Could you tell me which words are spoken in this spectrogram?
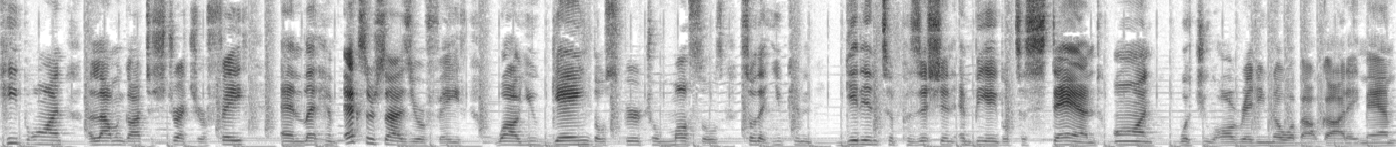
keep on allowing God to stretch your faith and let Him exercise your faith while you gain those spiritual muscles. So that you can get into position and be able to stand on what you already know about God. Amen.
